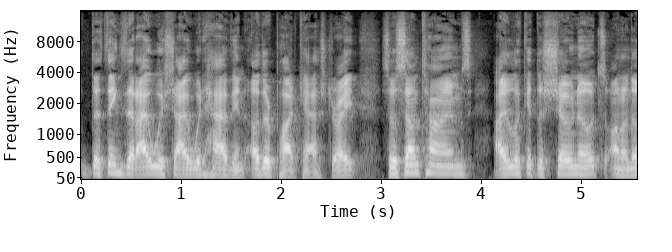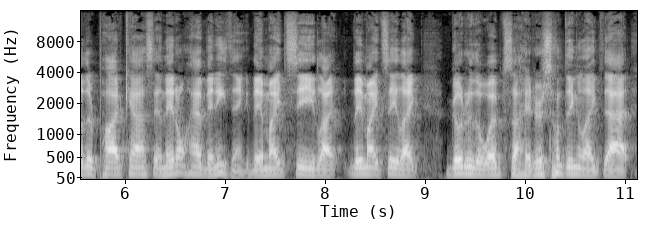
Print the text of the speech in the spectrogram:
the things that I wish I would have in other podcasts, right? So sometimes I look at the show notes on another podcast and they don't have anything. They might see like they might say like go to the website or something like that.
